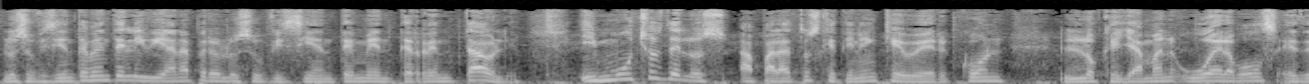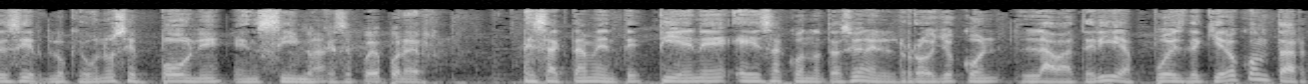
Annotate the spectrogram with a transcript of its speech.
lo suficientemente liviana pero lo suficientemente rentable. Y muchos de los aparatos que tienen que ver con lo que llaman wearables, es decir, lo que uno se pone encima. Lo que se puede poner. Exactamente, tiene esa connotación, el rollo con la batería. Pues le quiero contar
